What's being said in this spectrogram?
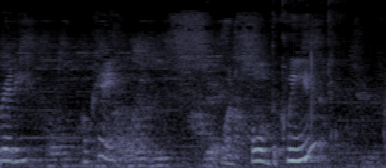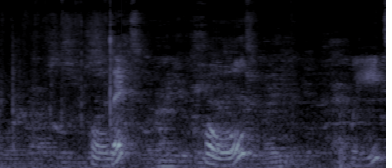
ready. Okay. Want to hold the queen? Hold it. Hold. Wait.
